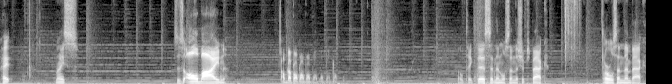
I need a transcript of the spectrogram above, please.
Okay. Nice. This is all mine. I'll take this, and then we'll send the ships back. Or we'll send them back.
